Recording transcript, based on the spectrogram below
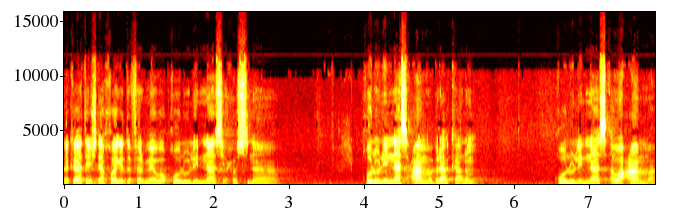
لە کاتێک دەخوای دەفەرمێ وەقول و للناسی حوسنا قول و للناس عامە براکانم. قول و للناس ئەوە عامە.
